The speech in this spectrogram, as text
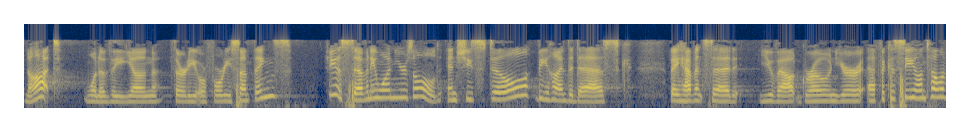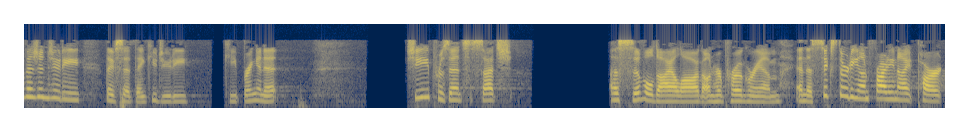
not one of the young 30 or 40 somethings. She is 71 years old, and she's still behind the desk they haven't said, You've outgrown your efficacy on television, Judy. They've said, Thank you, Judy. Keep bringing it. She presents such a civil dialogue on her program, and the 6:30 on Friday night part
